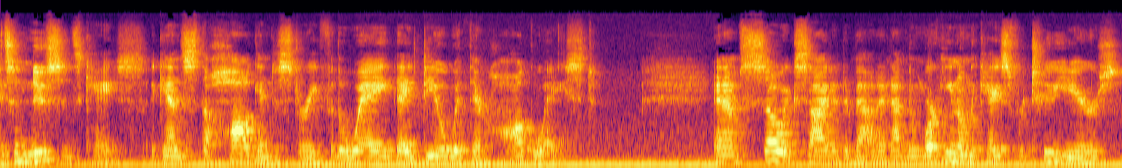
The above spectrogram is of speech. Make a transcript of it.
It's a nuisance case against the hog industry for the way they deal with their hog waste. And I'm so excited about it. I've been working on the case for two years.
